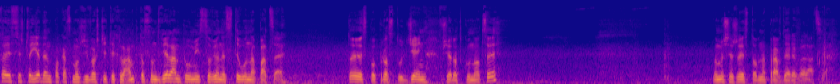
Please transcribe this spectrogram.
to jest jeszcze jeden pokaz możliwości tych lamp. To są dwie lampy umiejscowione z tyłu na pace. To jest po prostu dzień w środku nocy. No myślę, że jest to naprawdę rewelacja.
